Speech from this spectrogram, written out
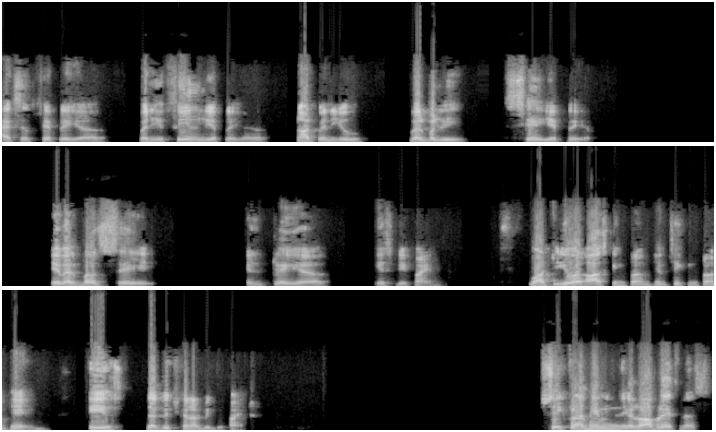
accepts a prayer when you feel a prayer, not when you verbally say a prayer. A verbal say in prayer is defined. What you are asking from him, seeking from him, is that which cannot be defined. Seek from him in elaborateness.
